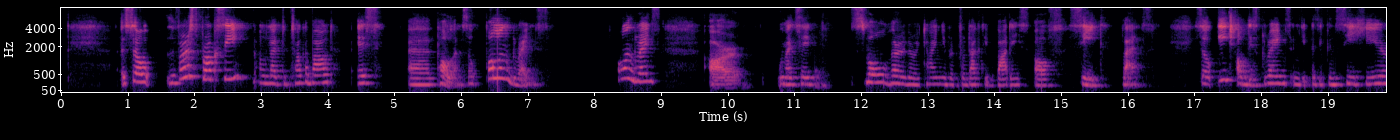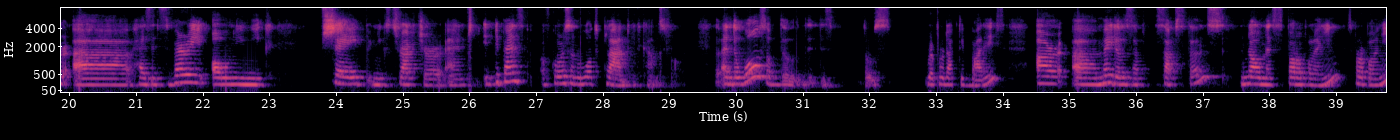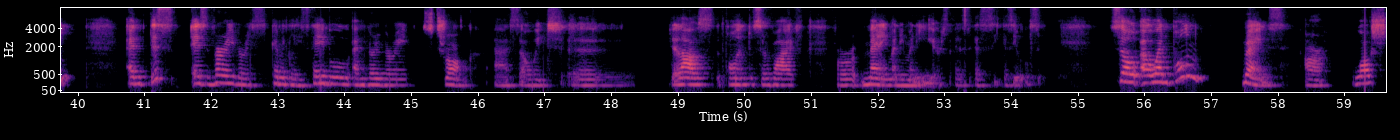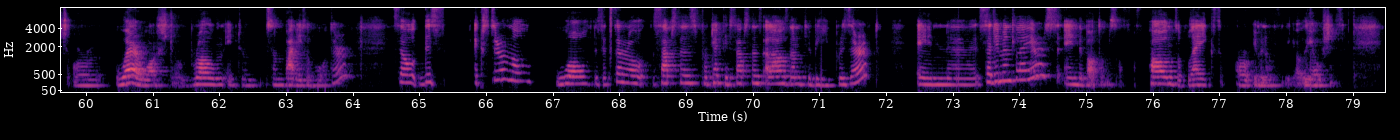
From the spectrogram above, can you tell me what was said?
So the first proxy I would like to talk about is uh, pollen. So pollen grains. Pollen grains are, we might say, small, very, very tiny reproductive bodies of seed plants. So each of these grains, and as you can see here, uh, has its very own unique shape, unique structure, and it depends, of course, on what plant it comes from. And the walls of the, this, those reproductive bodies are uh, made of a substance known as sporopollenin, sporopollenin. And this is very, very chemically stable and very, very strong. Uh, so it, uh, allows the pollen to survive for many, many, many years, as, as, as you will see. So uh, when pollen grains are washed or were washed or blown into some bodies of water, so this external wall, this external substance, protective substance, allows them to be preserved in uh, sediment layers in the bottoms of, of, ponds, of lakes, or even of the, of the oceans.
